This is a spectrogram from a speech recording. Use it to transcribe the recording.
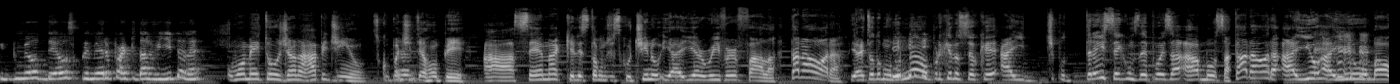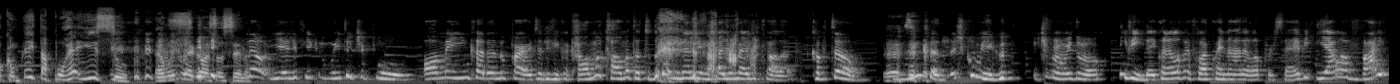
meu Deus, primeiro parto da vida, né? Um momento, Jana, rapidinho. Desculpa te interromper. A cena que eles estão discutindo e aí a River fala, tá na hora. E aí todo mundo, não, porque não sei o que. Aí, tipo, três segundos depois a, a moça, tá na hora. Aí, aí o Malcolm, eita porra, é isso. É muito legal essa cena. Não, e ele fica muito tipo, homem encarando parto. Ele fica, calma, calma, tá tudo bem, né, gente? Aí o médico fala, capitão, desencana, deixa comigo. Tipo, é muito bom. Enfim, daí quando ela vai falar com a Inara, ela percebe e ela vai.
